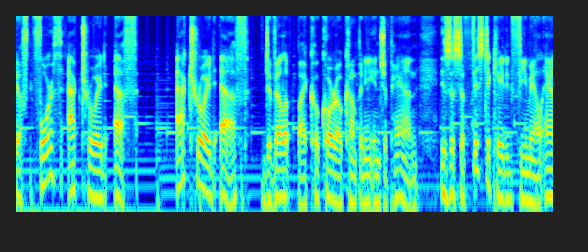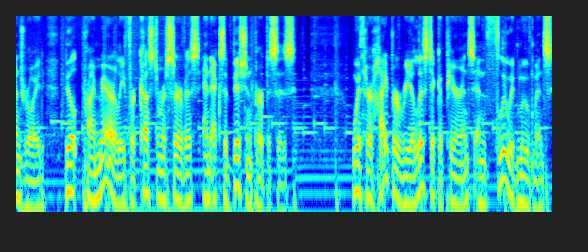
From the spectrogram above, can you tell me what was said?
A fourth Actroid F. Actroid F developed by Kokoro Company in Japan, is a sophisticated female android built primarily for customer service and exhibition purposes. With her hyper-realistic appearance and fluid movements,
